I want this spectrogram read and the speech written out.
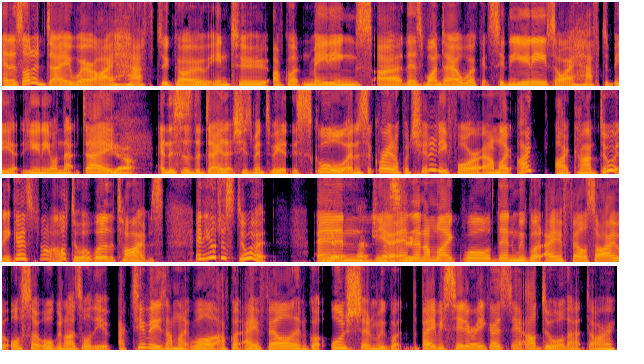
And it's on a day where I have to go into, I've got meetings. Uh, there's one day I work at Sydney Uni, so I have to be at uni on that day. Yeah. And this is the day that she's meant to be at this school. And it's a great opportunity for her. And I'm like, I, I can't do it. He goes, no, I'll do it. What are the times? And he'll just do it. And yeah, fantastic. and then I'm like, well, then we've got AFL. So I also organize all the activities. I'm like, well, I've got AFL and we've got USH and we've got the babysitter. And he goes, yeah, I'll do all that, worry.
